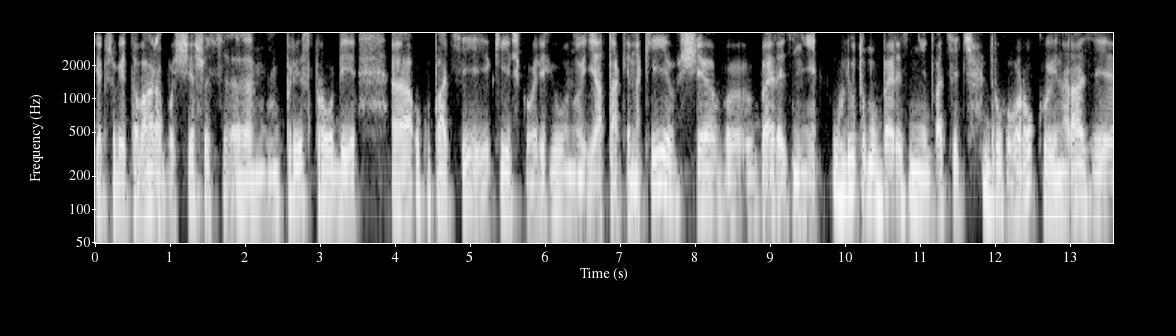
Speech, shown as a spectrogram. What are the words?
як живий товар або ще щось е, при спробі е, окупації Київського регіону і атаки на Київ ще в березні, у лютому, в березні 22-го року. І наразі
